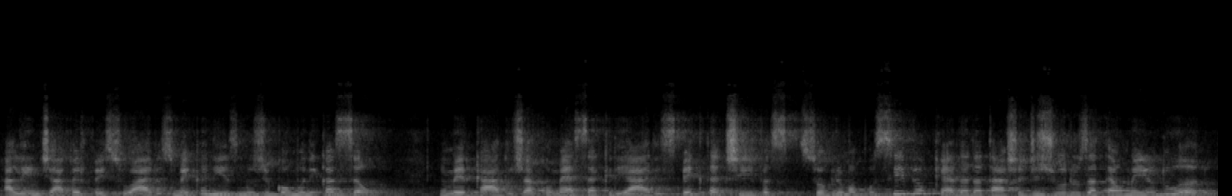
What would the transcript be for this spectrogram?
além de aperfeiçoar os mecanismos de comunicação. O mercado já começa a criar expectativas sobre uma possível queda da taxa de juros até o meio do ano,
